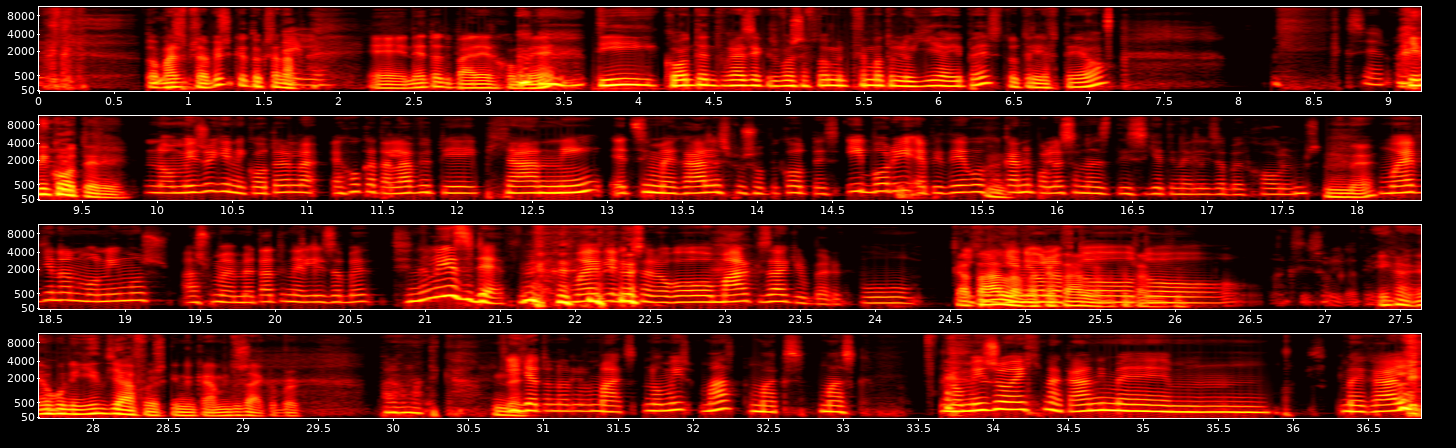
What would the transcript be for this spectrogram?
το μάζεψα πίσω και το ξανά. Τέλεια. Ε, ναι, το αντιπαρέρχομαι. τι content βγάζει ακριβώς αυτό με τη θεματολογία, είπες, το τελευταίο; Δεν ξέρω. Γενικότερη. Νομίζω γενικότερα, αλλά έχω καταλάβει ότι πιάνει έτσι μεγάλες προσωπικότητες. Ή μπορεί, επειδή εγώ είχα Μμ. κάνει πολλές αναζητήσεις για την Elizabeth Holmes, ναι. μου έβγαιναν μονίμως, ας πούμε, μετά την Elizabeth. Την Elizabeth! μου έβγαινε, ξέρω εγώ, ο Mark Zuckerberg, που Κατάλαβα, είχε γίνει όλο κατάλαβα, αυτό κατάλαβα. το. Να αξίσω λίγο την- Είχα, έχουν γίνει διάφορα σκηνικά με τον Zuckerberg. Πραγματικά. Ναι. Ή για τον Elon Musk. Νομίζω, Musk, Musk, Musk. Νομίζω έχει να κάνει με μ, μεγάλη.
